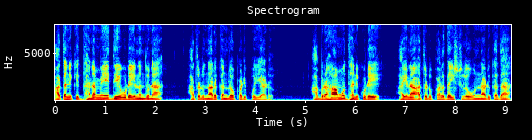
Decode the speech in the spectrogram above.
అతనికి ధనమే దేవుడైనందున అతడు నరకంలో పడిపోయాడు. అబ్రహాము ధనికుడే అయినా అతడు పరదయస్సులో ఉన్నాడు కదా.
